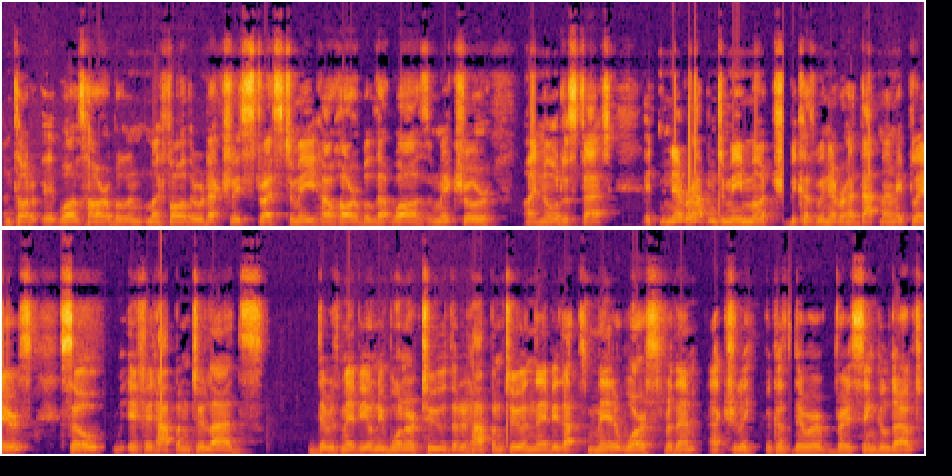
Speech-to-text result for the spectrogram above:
and thought it was horrible. And my father would actually stress to me how horrible that was and make sure I noticed that. It never happened to me much because we never had that many players. So if it happened to lads there was maybe only one or two that it happened to, and maybe that's made it worse for them actually because they were very singled out.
